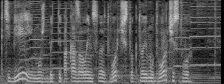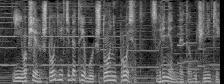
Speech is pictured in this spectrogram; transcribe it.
к тебе, и, может быть, ты показывала им свое творчество, к твоему творчеству? И вообще, что они от тебя требуют, что они просят, современные это ученики?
